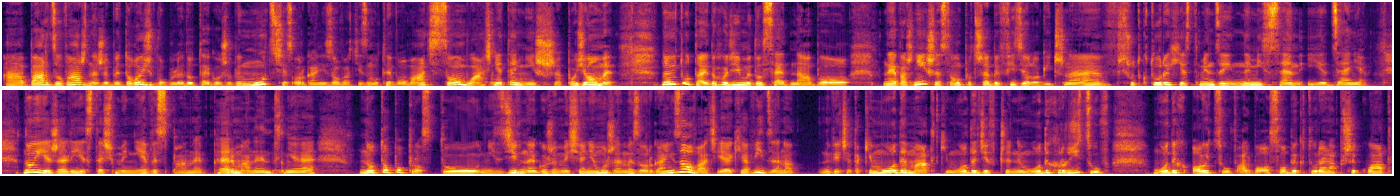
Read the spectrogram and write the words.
A bardzo ważne, żeby dojść w ogóle do tego, żeby móc się zorganizować i zmotywować, są właśnie te niższe poziomy. No i tutaj dochodzimy do sedna bo najważniejsze są potrzeby fizjologiczne, wśród których jest innymi sen i jedzenie. No i jeżeli jesteśmy niewyspane permanentnie, no to po prostu nic dziwnego, że my się nie możemy zorganizować. I jak ja widzę na wiecie, takie młode matki, młode dziewczyny, młodych rodziców, młodych ojców, albo osoby, które na przykład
